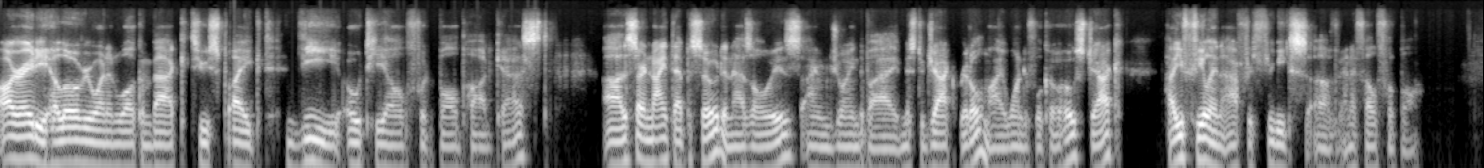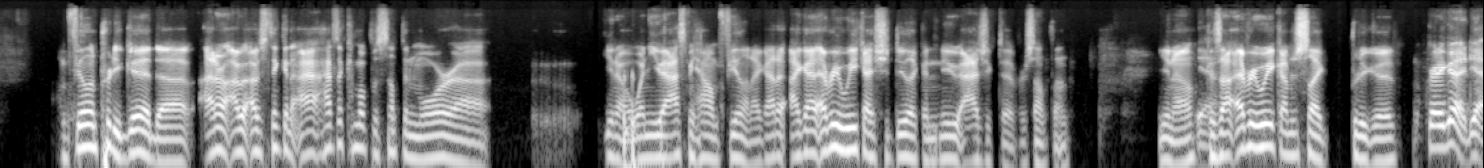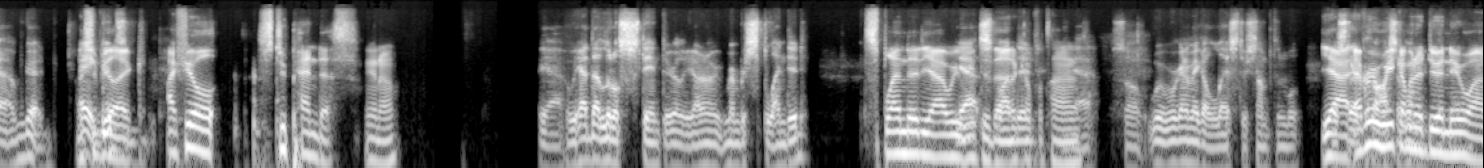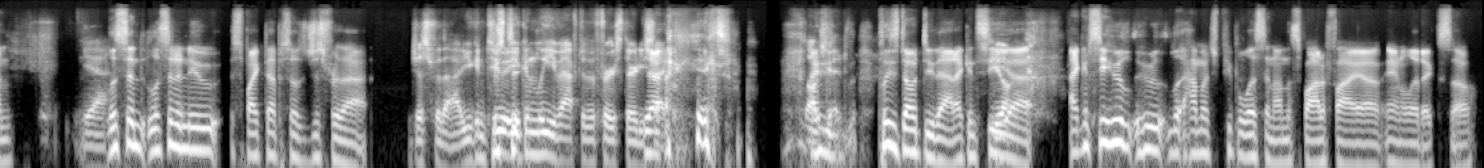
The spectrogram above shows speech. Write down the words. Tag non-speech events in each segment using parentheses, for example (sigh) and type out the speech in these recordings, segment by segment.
Alrighty, hello everyone, and welcome back to Spiked, the OTL football podcast. Uh, this is our ninth episode, and as always, I'm joined by Mr. Jack Brittle, my wonderful co-host. Jack, how you feeling after three weeks of NFL football? I'm feeling pretty good. Uh, I don't know. I, I, was thinking I have to come up with something more. Uh, you know, when you ask me how I'm feeling, I got I got every week I should do like a new adjective or something. You know, because yeah. every week I'm just like pretty good. Pretty good. Yeah, I'm good. I hey, should be like, I feel stupendous, you know? Yeah, we had that little stint earlier. I don't remember Splendid. Splendid. Yeah, we, yeah, we did Splendid. that a couple times. Yeah. So we're, we're going to make a list or something. We'll, yeah, we'll every week I'm going to do a new one. Yeah. Listen, listen to new spiked episodes just for that. Just for that. You can, to, you can leave after the first 30 yeah. seconds. (laughs) Actually, please don't do that. I can see, uh, I can see who who how much people listen on the Spotify uh, analytics. So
